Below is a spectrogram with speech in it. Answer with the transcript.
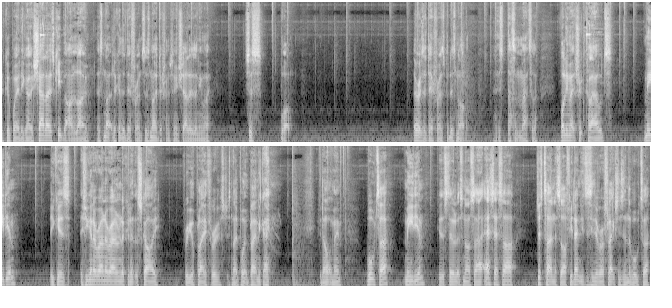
A good way to go. Shadows, keep that on low. There's no look at the difference. There's no difference between shadows anyway. It's just what? There is a difference, but it's not. It doesn't matter. Volumetric clouds, medium, because if you're going to run around looking at the sky through your playthrough, it's just no point in playing the game. if you know what I mean. Water, medium, because it still looks nice. Uh, SSR, just turn this off. You don't need to see the reflections in the water.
